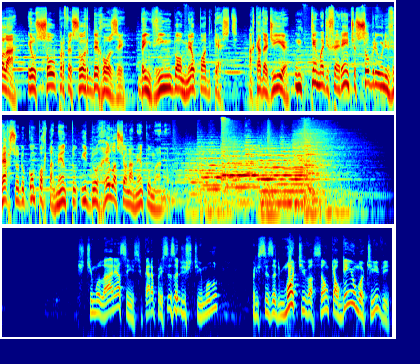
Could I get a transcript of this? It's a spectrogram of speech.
Olá, eu sou o professor De Rose. Bem-vindo ao meu podcast. A cada dia, um tema diferente sobre o universo do comportamento e do relacionamento humano. Estimular é assim: se o cara precisa de estímulo, precisa de motivação, que alguém o motive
